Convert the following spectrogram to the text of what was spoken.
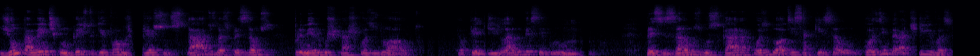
juntamente com Cristo que fomos ressuscitados, nós precisamos primeiro buscar as coisas do alto. É o que ele diz lá no versículo 1. Precisamos buscar a coisa do alto. Isso aqui são coisas imperativas,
